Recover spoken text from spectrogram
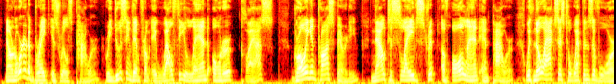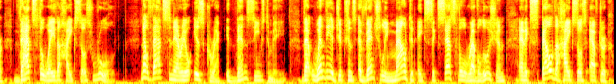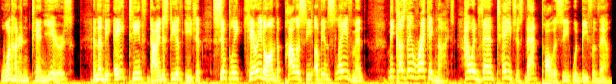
Now, in order to break Israel's power, reducing them from a wealthy landowner class, growing in prosperity, now to slaves stripped of all land and power, with no access to weapons of war, that's the way the Hyksos ruled. Now, if that scenario is correct, it then seems to me that when the Egyptians eventually mounted a successful revolution and expelled the Hyksos after 110 years, and then the 18th dynasty of Egypt simply carried on the policy of enslavement because they recognized how advantageous that policy would be for them.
